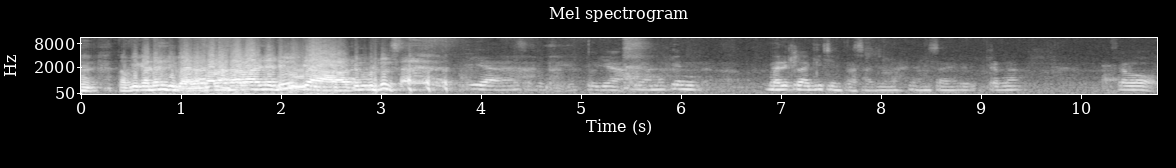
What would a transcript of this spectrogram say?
Tapi kadang juga ada salah-salahnya juga kan berusaha. Iya seperti itu ya. Ya mungkin balik lagi cinta saja lah yang saya karena kalau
